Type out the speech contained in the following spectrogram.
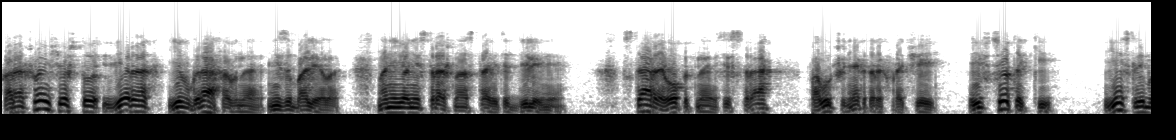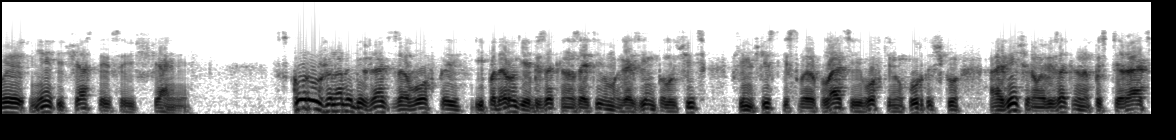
Хорошо еще, что Вера Евграфовна не заболела. На нее не страшно оставить отделение старая опытная сестра, получше некоторых врачей. И все таки если бы не эти частые совещания. Скоро уже надо бежать за Вовкой и по дороге обязательно зайти в магазин, получить в химчистке свое платье и Вовкину курточку, а вечером обязательно постирать.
